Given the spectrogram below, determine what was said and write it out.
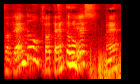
Sådan du. Sådan du. Yes. Ja.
